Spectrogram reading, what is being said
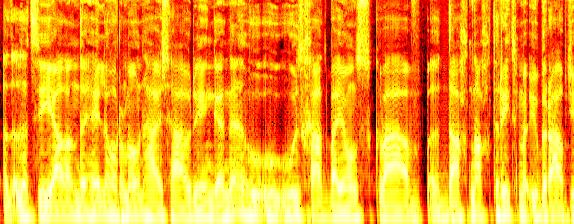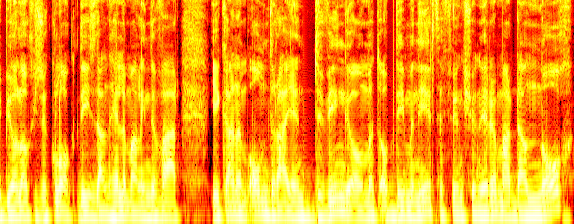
Dat zie je al aan de hele hormoonhuishouding en hè, hoe, hoe, hoe het gaat bij ons qua dag-nacht ritme, überhaupt je biologische klok, die is dan helemaal in de war. Je kan hem omdraaien en dwingen om het op die manier te functioneren. Maar dan nog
